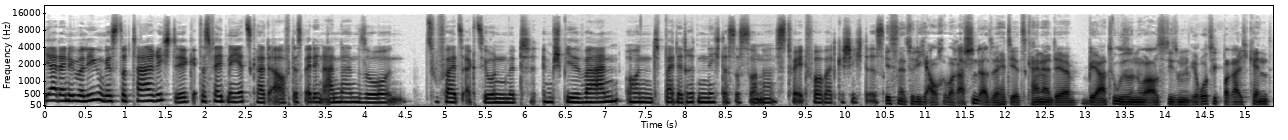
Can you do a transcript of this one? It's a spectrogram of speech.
Ja, deine Überlegung ist total richtig. Das fällt mir jetzt gerade auf, dass bei den anderen so Zufallsaktionen mit im Spiel waren und bei der dritten nicht, dass es so eine straightforward-Geschichte ist. Ist natürlich auch überraschend. Also hätte jetzt keiner, der Beate Use nur aus diesem Erotikbereich kennt,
